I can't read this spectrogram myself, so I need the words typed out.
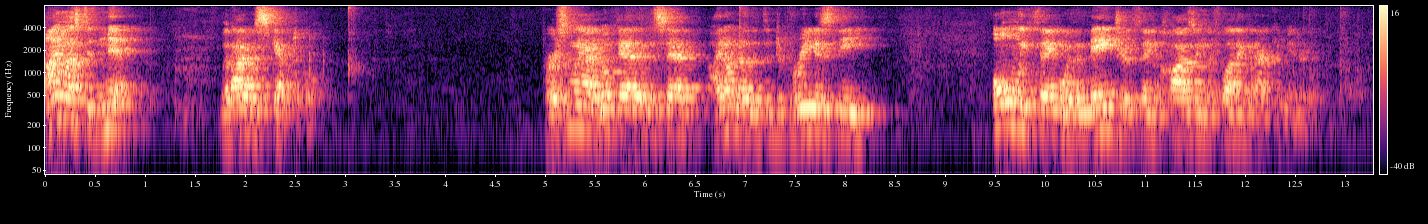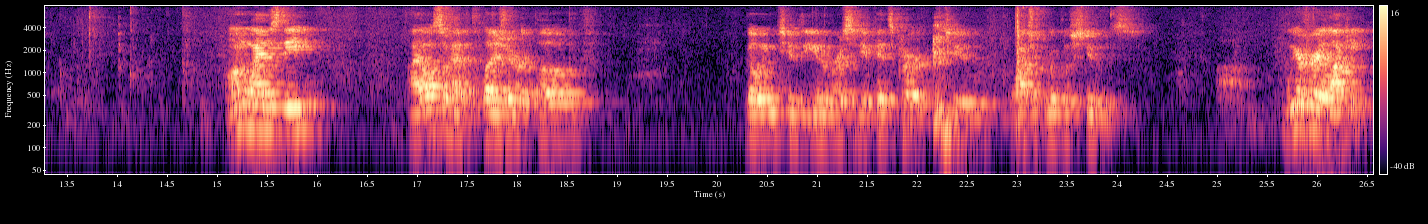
I must admit that I was skeptical. Personally, I looked at it and said, I don't know that the debris is the only thing or the major thing causing the flooding in our community. On Wednesday, I also had the pleasure of going to the University of Pittsburgh to watch a group of students. We are very lucky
